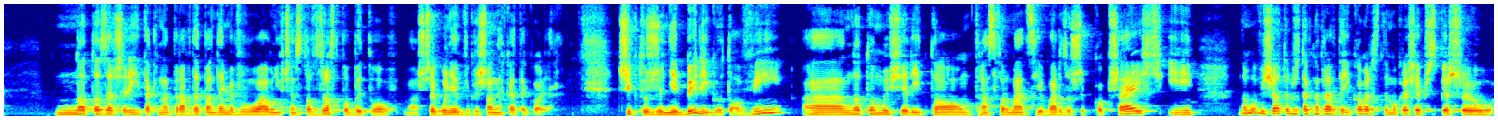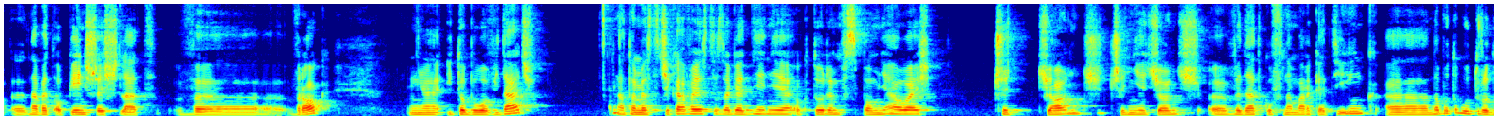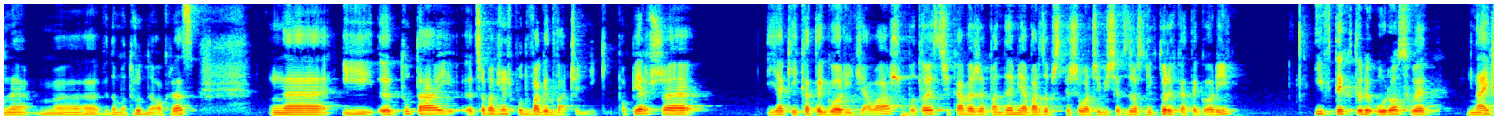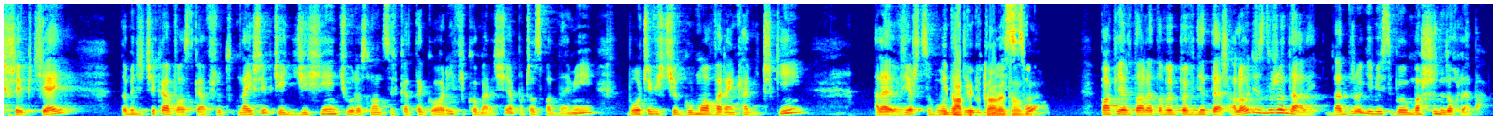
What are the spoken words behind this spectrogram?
no to zaczęli tak naprawdę pandemia wywołała u nich często wzrost pobytu, szczególnie w określonych kategoriach. Ci, którzy nie byli gotowi, e, no to musieli tą transformację bardzo szybko przejść i no mówi się o tym, że tak naprawdę e-commerce w tym okresie przyspieszył e, nawet o 5-6 lat w, w rok e, i to było widać. Natomiast ciekawe jest to zagadnienie, o którym wspomniałeś, czy ciąć, czy nie ciąć e, wydatków na marketing, e, no bo to był trudny, wiadomo, trudny okres. E, I tutaj trzeba wziąć pod uwagę dwa czynniki. Po pierwsze, jakiej kategorii działasz, bo to jest ciekawe, że pandemia bardzo przyspieszyła oczywiście wzrost niektórych kategorii i w tych, które urosły najszybciej, to będzie ciekawostka, wśród najszybciej 10 rosnących kategorii w e-commerce podczas pandemii były oczywiście gumowe rękawiczki, ale wiesz, co było I na drugim toaletowy. miejscu? Papier toaletowy pewnie też, ale on jest dużo dalej. Na drugim miejscu były maszyny do chleba.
